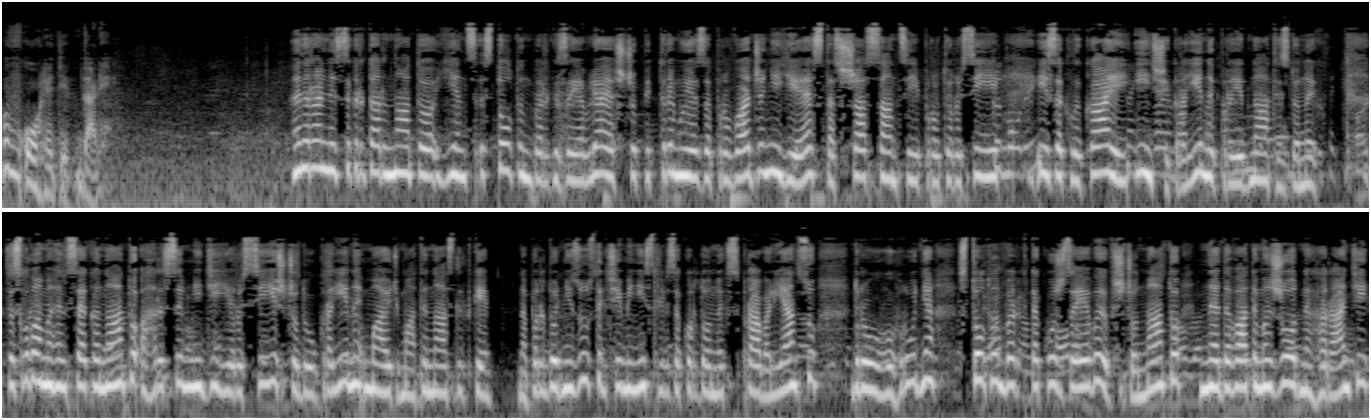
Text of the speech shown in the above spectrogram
в огляді далі. Генеральний секретар НАТО Єнс Столтенберг заявляє, що підтримує запровадження ЄС та США санкції проти Росії і закликає інші країни приєднатись до них. За словами генсека НАТО, агресивні дії Росії щодо України мають мати наслідки. Напередодні зустрічі міністрів закордонних справ альянсу 2 грудня Столтенберг також заявив, що НАТО не даватиме жодних гарантій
